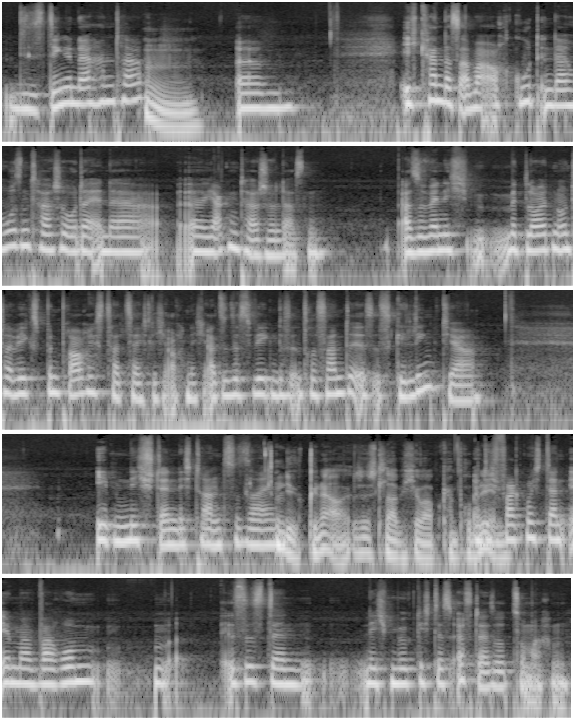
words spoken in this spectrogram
dieses Ding in der Hand habe. Hm. Ähm, ich kann das aber auch gut in der Hosentasche oder in der äh, Jackentasche lassen. Also wenn ich mit Leuten unterwegs bin, brauche ich es tatsächlich auch nicht. Also deswegen das Interessante ist, es gelingt ja eben nicht ständig dran zu sein. Nö, genau, das ist, glaube ich, überhaupt kein Und Problem. ich frage mich dann immer, warum ist es denn nicht möglich, das öfter so zu machen?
